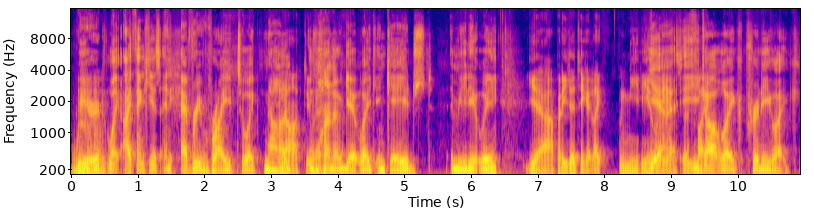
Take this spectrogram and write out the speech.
weird. Mm-hmm. Like, I think he has any, every right to like not, Not want to get like engaged immediately. Yeah, but he did take it like immediately. yeah, he like, got like pretty like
